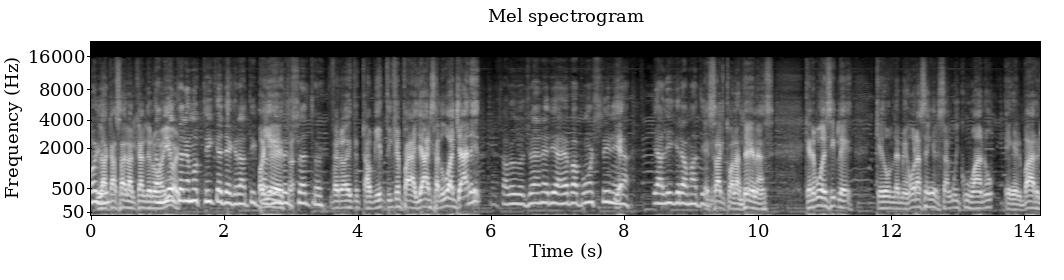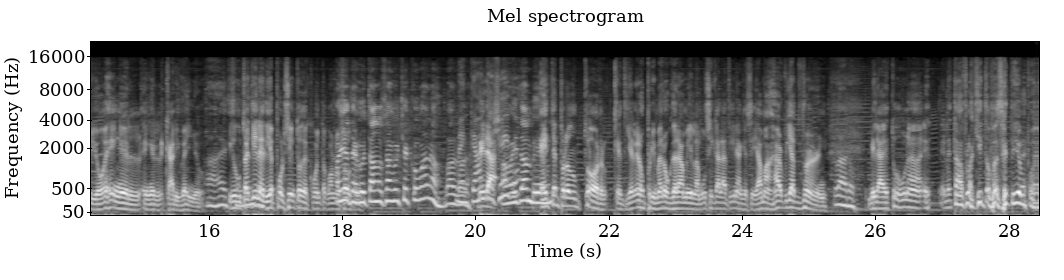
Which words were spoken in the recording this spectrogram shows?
Oye, la casa del alcalde de Nueva También York. tenemos tickets de gratis para Oye, el Center. pero este, también tiene para allá. El saludo a Janet, Un saludo a Janet y a Eva Bornstein y, a, y a Lee exacto, a las nenas. Queremos decirle que donde mejor hacen el sándwich cubano en el barrio es en el, en el caribeño. Ah, y usted tiene 10% de descuento con Oye, ¿te nosotros. gustan los sándwiches cubanos? Bárbara? Me encanta, Mira, chico. A mí también. Este productor que tiene los primeros Grammy en la música latina, que se llama Harvey Advern. Claro. Mira, esto es una. Él estaba flaquito para ese tiempo.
